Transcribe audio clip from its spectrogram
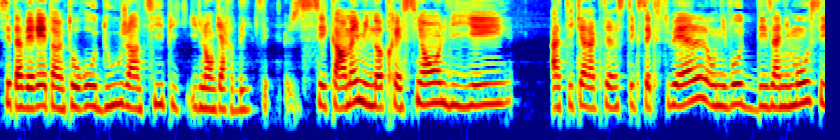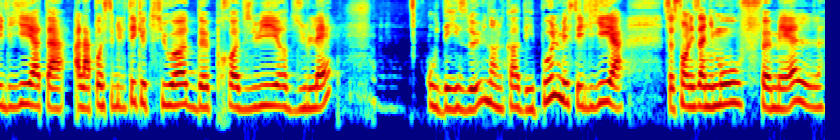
il s'est avéré être un taureau doux, gentil, puis ils l'ont gardé. C'est quand même une oppression liée à tes caractéristiques sexuelles. Au niveau des animaux, c'est lié à, ta, à la possibilité que tu as de produire du lait ou des œufs, dans le cas des poules, mais c'est lié à... Ce sont les animaux femelles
